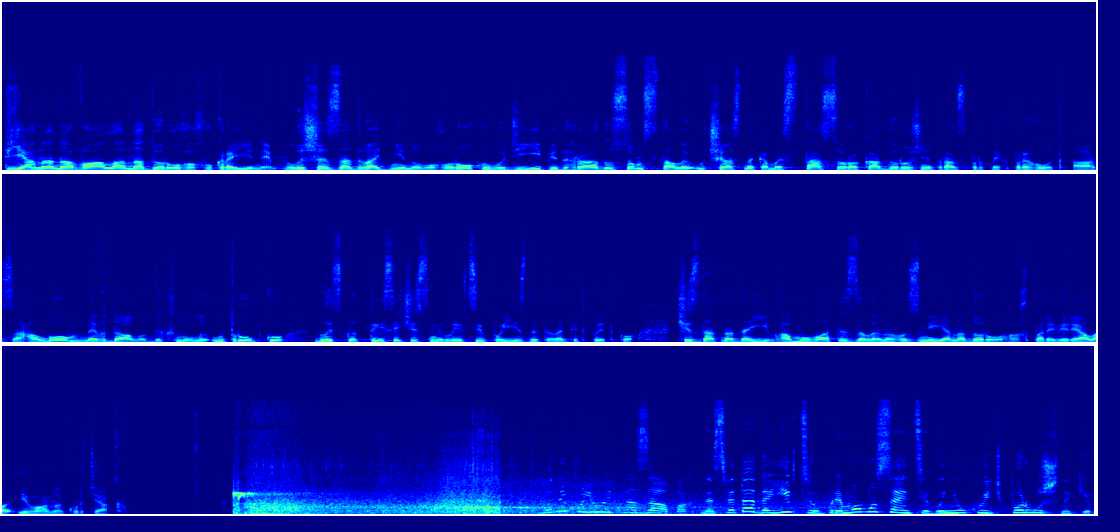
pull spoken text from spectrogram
П'яна навала на дорогах України. Лише за два дні нового року водії під градусом стали учасниками 140 дорожньо-транспортних пригод. А загалом невдало дихнули у трубку близько тисячі сміливців поїздити на підпитку. Чи здатна ДАІ вгамувати зеленого змія на дорогах? Перевіряла Івана Куртяк. Запах. На свята даївці у прямому сенсі винюхують порушників.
